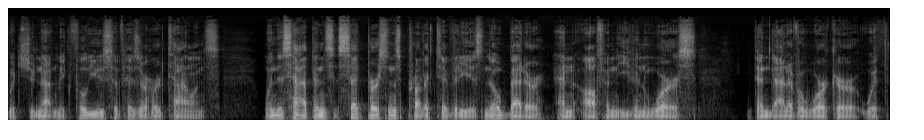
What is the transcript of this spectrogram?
which do not make full use of his or her talents. When this happens, said person's productivity is no better and often even worse than that of a worker with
